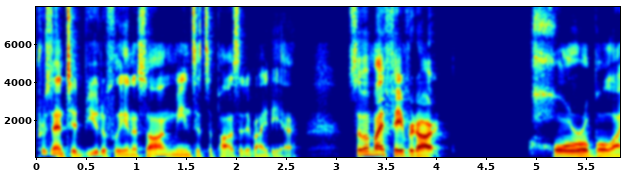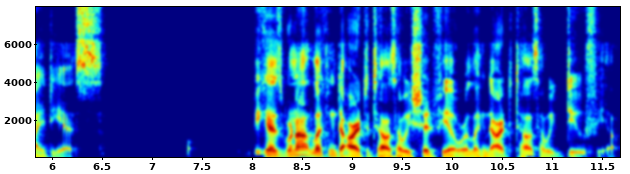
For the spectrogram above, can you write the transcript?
presented beautifully in a song means it's a positive idea. Some of my favorite art, horrible ideas. Because we're not looking to art to tell us how we should feel. We're looking to art to tell us how we do feel.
